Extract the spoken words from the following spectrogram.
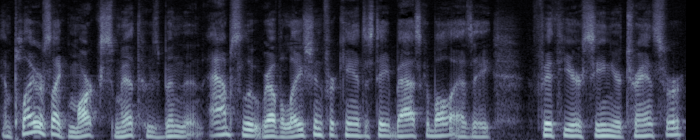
And players like Mark Smith, who's been an absolute revelation for Kansas State basketball as a fifth year senior transfer,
